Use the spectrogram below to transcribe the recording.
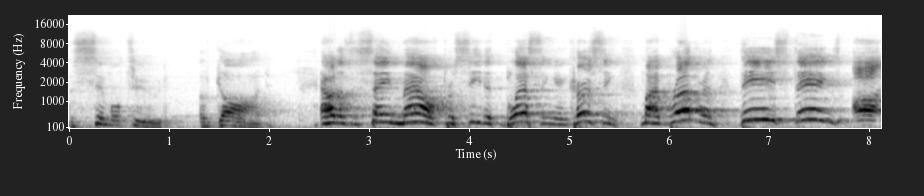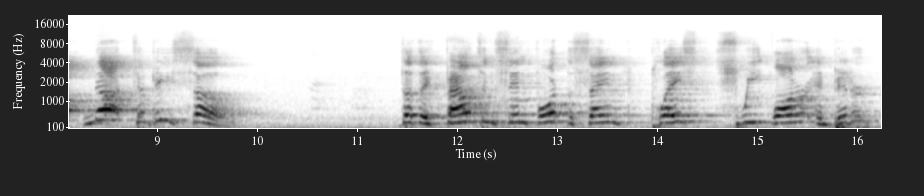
the similitude of God. Out of the same mouth proceedeth blessing and cursing. My brethren, these things ought not to be so. Doth a fountain send forth the same place sweet water and bitter?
